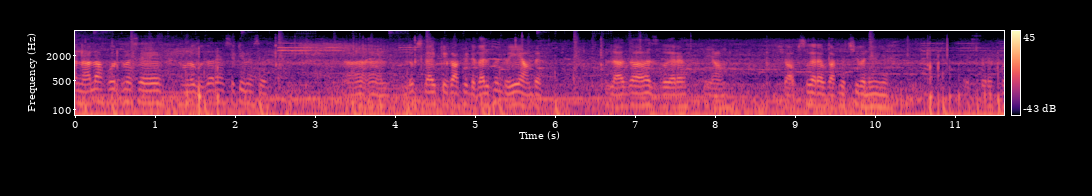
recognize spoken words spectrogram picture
نالا خورد میں سے، ہم لوگ گزر ہیں سٹی میں سے۔ لکس لائک کہ کافی ڈیولپمنٹ ہوئی ہے یہاں پہ۔ پلازاز وغیرہ، یہاں شاپس وغیرہ کافی اچھی بنی ہوئی ہیں۔ اس طرف۔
